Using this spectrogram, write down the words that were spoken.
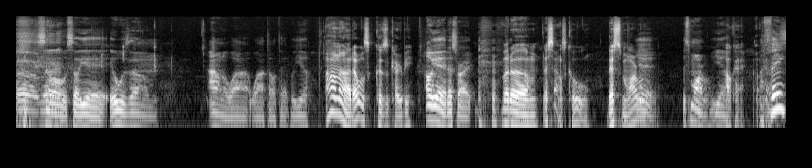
Oh, So, so yeah, it was. Um, I don't know why why I thought that, but yeah. Oh no, that was because of Kirby. Oh yeah, that's right. But um, that sounds cool. That's Marvel. Yeah, it's Marvel. Yeah. Okay. I think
